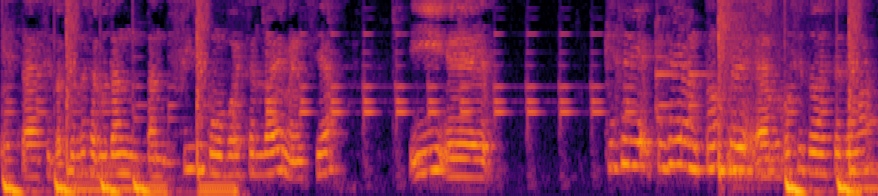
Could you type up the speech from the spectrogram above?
esta situación de salud tan, tan difícil como puede ser la demencia? Y eh, ¿qué, sería, ¿qué serían entonces, a propósito de este tema,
